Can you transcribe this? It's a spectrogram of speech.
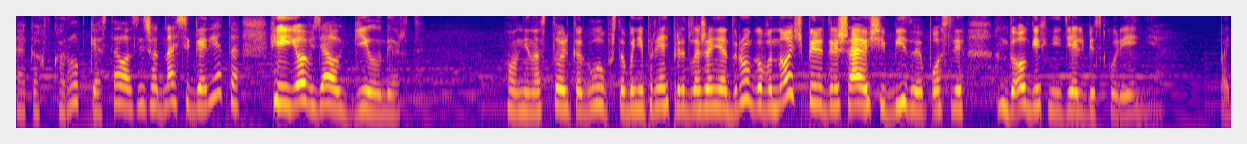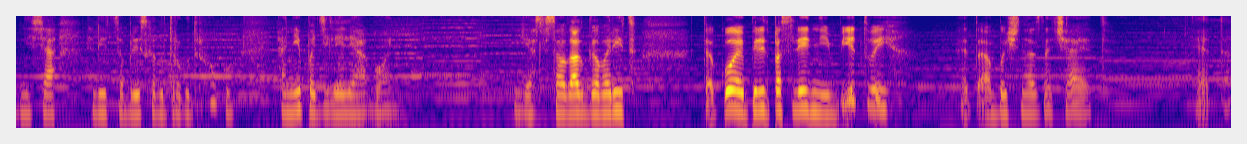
Так как в коробке осталась лишь одна сигарета, ее взял Гилберт. Он не настолько глуп, чтобы не принять предложение друга в ночь перед решающей битвой после долгих недель без курения. Поднеся лица близко друг к другу, они поделили огонь. Если солдат говорит такое перед последней битвой, это обычно означает это.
